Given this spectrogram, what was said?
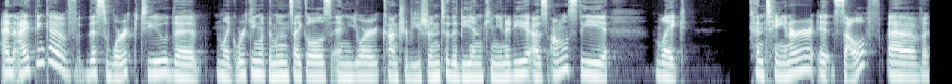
And I think of this work too, the like working with the moon cycles and your contribution to the Be In community as almost the like container itself of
